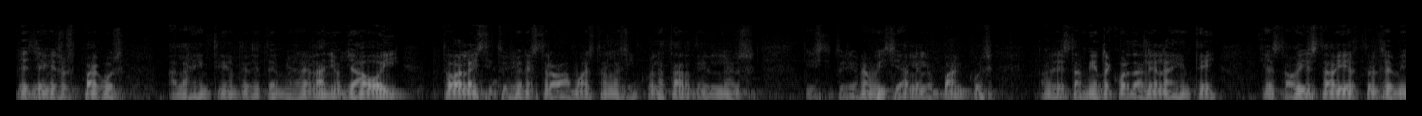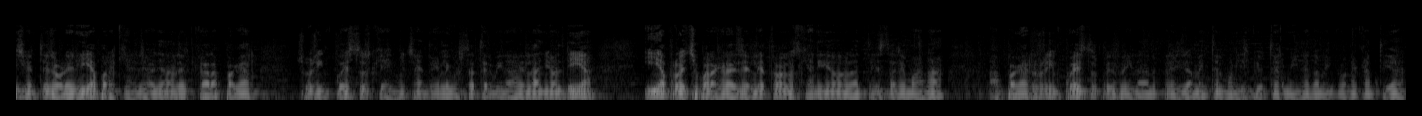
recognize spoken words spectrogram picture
les lleguen esos pagos a la gente antes de terminar el año. Ya hoy todas las instituciones trabajamos hasta las 5 de la tarde, las instituciones oficiales, los bancos. Entonces también recordarle a la gente que hasta hoy está abierto el servicio en tesorería para quienes se vayan a acercar a pagar sus impuestos, que hay mucha gente que le gusta terminar el año al día. Y aprovecho para agradecerle a todos los que han ido durante esta semana a pagar sus impuestos, pues precisamente el municipio termina también con una cantidad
